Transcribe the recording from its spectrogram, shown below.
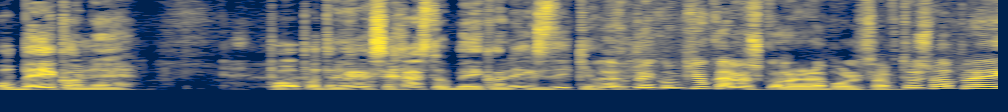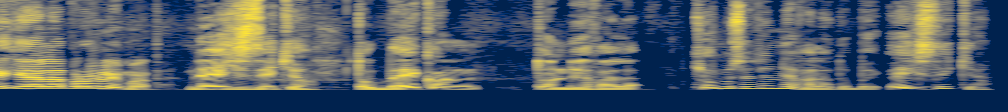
Ο Μπέικον, ε. Πω, πω, τον είχα ξεχάσει τον Μπέικον, έχεις δίκιο. Δηλαδή Μπέικον πιο καλός σκόρερ από όλους αυτούς, απλά έχει άλλα προβλήματα. Ναι, έχεις δίκιο. Τον Μπέικον τον έβαλα. Κι όμως δεν τον έβαλα τον Μπέικον. Έχεις δίκιο.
